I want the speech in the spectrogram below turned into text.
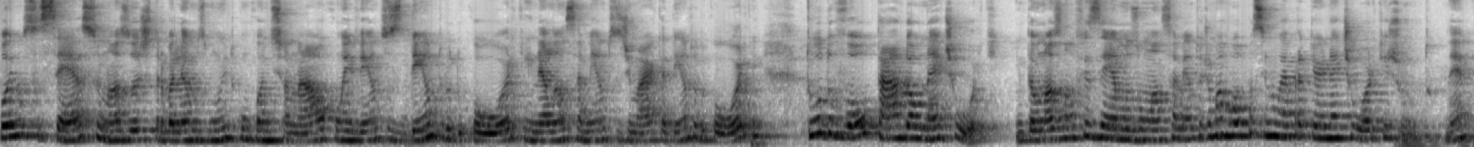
Foi um sucesso, nós hoje trabalhamos muito com condicional, com eventos dentro do coworking, né, lançamentos de marca dentro do coworking, tudo voltado ao network. Então nós não fizemos um lançamento de uma roupa se não é para ter network junto, né?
